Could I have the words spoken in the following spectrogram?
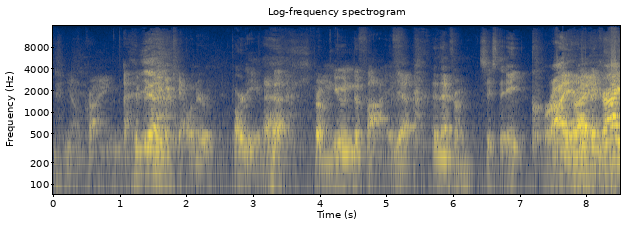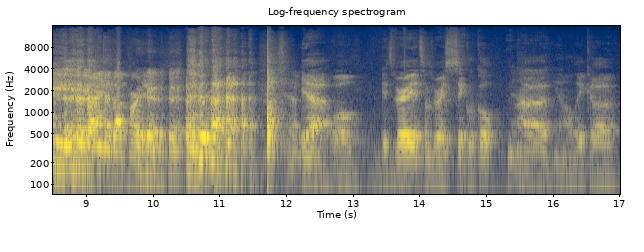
and, you know, crying. I have Yeah. a calendar with partying from noon to five. yeah, and then from six to eight, crying. Crying. Crying. crying about partying. Yeah. yeah, well, it's very. It sounds very cyclical. Yeah. Uh, you know, like uh, you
